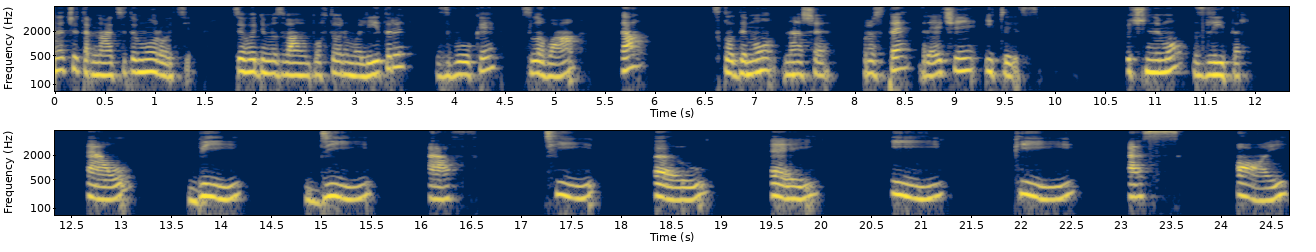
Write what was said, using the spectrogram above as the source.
на 14 уроці. Сьогодні ми з вами повторимо літери, звуки, слова та складемо наше просте речення it is. Почнемо з літер L, B, D, F, T, O, A, E, P, S, I,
